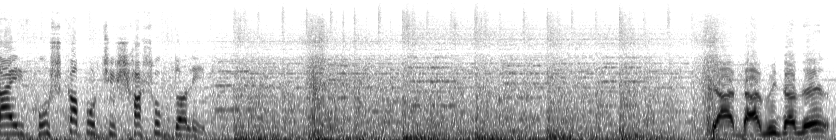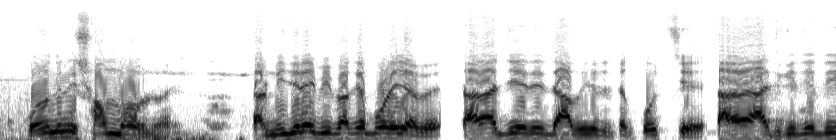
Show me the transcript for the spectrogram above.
গায়ে ফোসকা পড়ছে শাসক দলের। যা দাবি তাদের কোনোদিনই সম্ভব নয়। কারণ নিজেরাই বিপাকে পড়ে যাবে। তারা যে দাবি করছে, তারা আজকে যদি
